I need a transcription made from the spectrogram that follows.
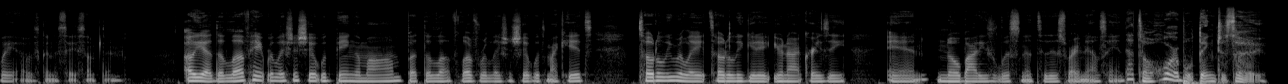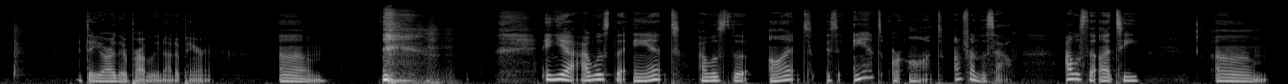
wait, I was going to say something. Oh, yeah, the love hate relationship with being a mom, but the love love relationship with my kids. Totally relate, totally get it. You're not crazy. And nobody's listening to this right now saying, that's a horrible thing to say. If they are, they're probably not a parent. Um, and yeah, I was the aunt. I was the aunt. Is it aunt or aunt? I'm from the South. I was the auntie um,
